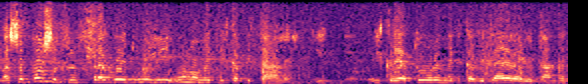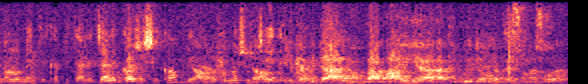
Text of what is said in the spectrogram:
Ma se poi fra quei due lì uno mette il capitale, il, il creatore mette il capitale e l'aiutante non lo mette il capitale, già le cose si complicano, no, come succede? No, il capitale non va mai attribuito a una persona sola.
